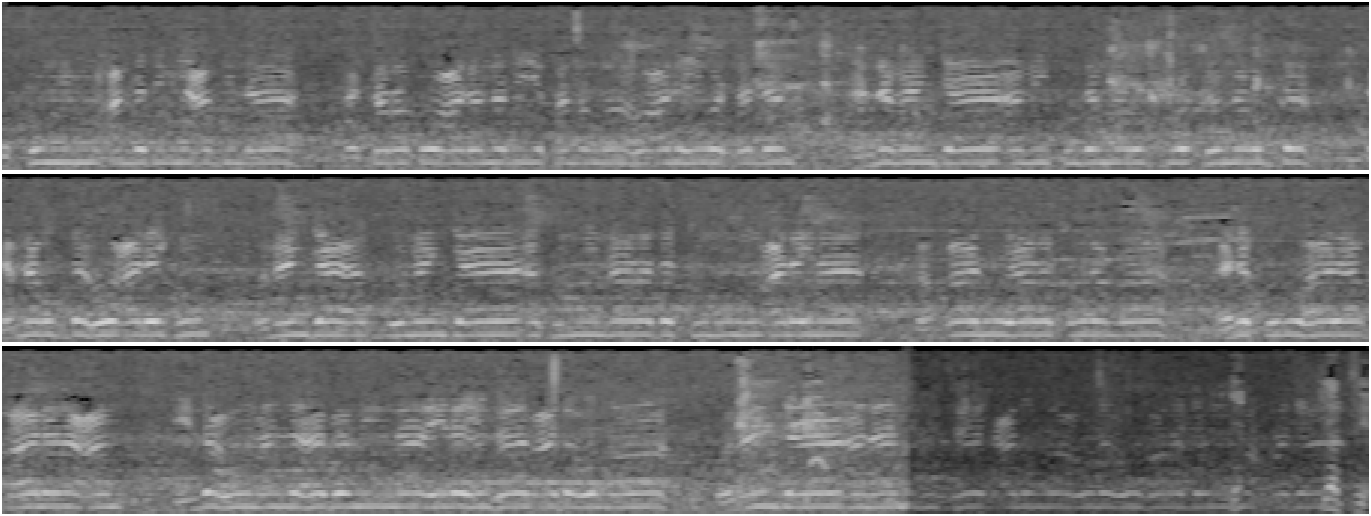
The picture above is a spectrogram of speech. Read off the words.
اكتب من محمد بن عبد الله. فاشترطوا على النبي صلى الله عليه وسلم أن من جاء منكم لم نرده لم نرده لم نرده عليكم ومن جاء ومن جاءكم منا رددتموه علينا. فقالوا يا رسول الله أنكتب هذا؟ قال نعم إنه من ذهب منا إليهم فأبعده الله ومن جاءنا منهم يكفي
